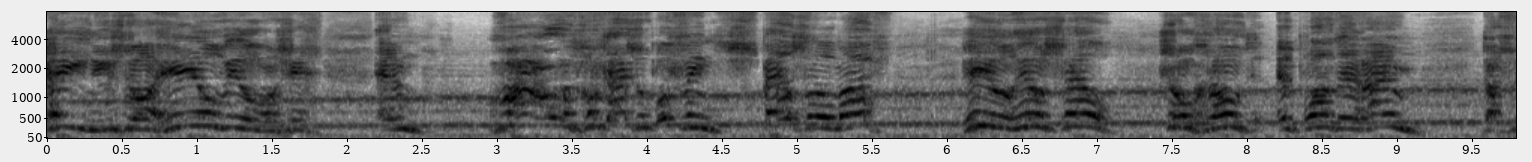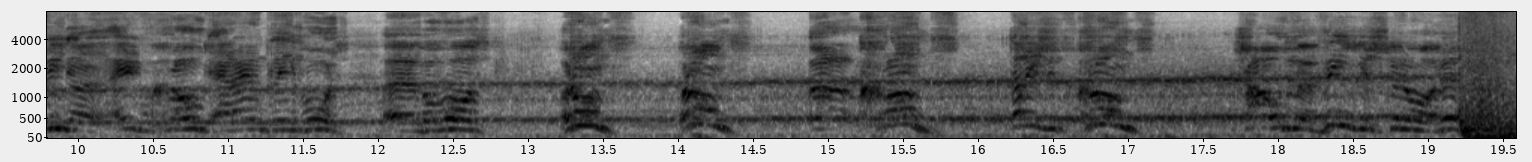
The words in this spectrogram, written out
Nu is er al heel veel van zich. En wauw, het komt thuis op plotseling. Spijlsel me af. Heel, heel snel. Zo groot en plat en ruim. Dat is even groot en ruim klinkt woord. Uh, bijvoorbeeld rond, rond, uh, grond. Dat is het grond. Zouden we vriendjes kunnen worden?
